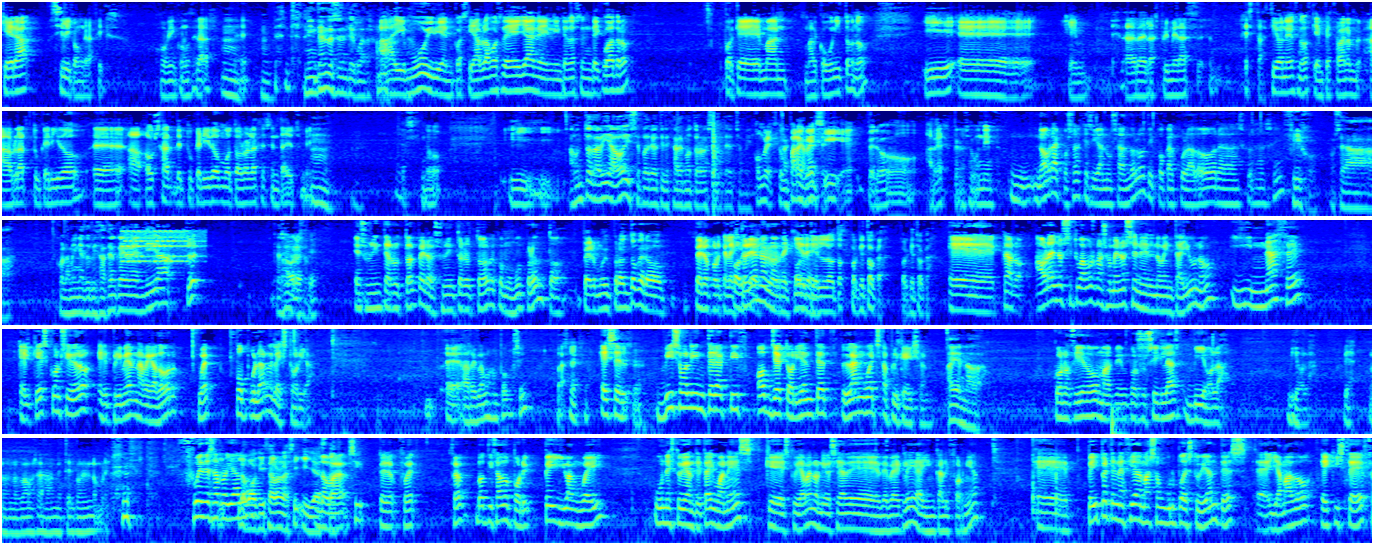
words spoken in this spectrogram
que era Silicon Graphics. Como bien conocerás. Mm, ¿eh? mm. Nintendo 64. Ahí, muy bien. Pues sí, hablamos de ella en el Nintendo 64, porque man- marcó un hito, ¿no? Y eh, era de las primeras estaciones, ¿no? Que empezaban a hablar tu querido, eh, a, usar de tu querido Motorola 68000. Mm. Así, ¿no? Y, Aún todavía hoy se podría utilizar el Motorola 68000. hombre, según para qué sí, ¿eh? Pero, a ver, pero segundín. ¿No habrá cosas que sigan usándolo, tipo calculadoras, cosas así? Fijo. O sea, con la miniaturización que hay hoy en día, casi Ahora sí. Es un interruptor, pero es un interruptor como muy pronto. Pero muy pronto, pero Pero porque la Porque- historia nos lo requiere. Porque, lo to- porque toca, porque toca. Eh, claro, ahora nos situamos más o menos en el 91 y nace el que es considerado el primer navegador web popular de la historia. Eh, ¿Arreglamos un poco? ¿Sí? Vale. Sí, sí. Es el Sí. Visual Interactive Object Oriented Language Application, Ahí es nada. conocido más bien por sus siglas VIOLA. VIOLA. Bien. no nos vamos a meter con el nombre. Fue desarrollado... Lo bautizaron así y ya Lo está. Sí, pero fue, fue bautizado por Pei Yuan Wei, un estudiante taiwanés que estudiaba en la Universidad de, de Berkeley, ahí en California. Eh, Pei pertenecía además a un grupo de estudiantes eh, llamado XCF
